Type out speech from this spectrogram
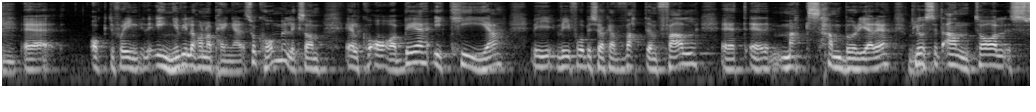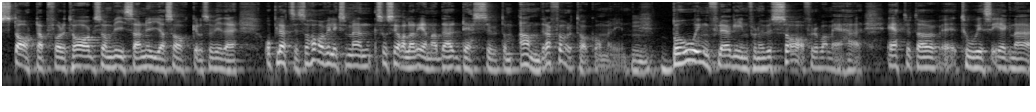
Mm. Eh, och du får ing, ingen ville ha några pengar. Så kommer liksom LKAB, IKEA, vi, vi får besöka Vattenfall, ett, ett Max hamburgare, plus ett antal startupföretag som visar nya saker och så vidare. Och plötsligt så har vi liksom en social arena där dessutom andra företag kommer in. Boeing flög in från USA för att vara med här. Ett av eh, Toys egna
